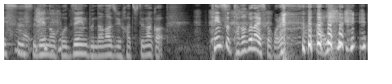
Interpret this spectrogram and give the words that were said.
ースース、レノボ全部78ってなんか、点数高くないですかこれ？はい。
